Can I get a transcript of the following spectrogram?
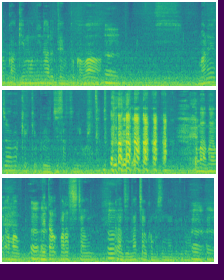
なんか疑問になる点とかは、うん。マネージャーが結局自殺に追いた まあまあまあまうんうん。あネタバラしちゃううん感じになっちゃうかもしれないんだけど、うん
